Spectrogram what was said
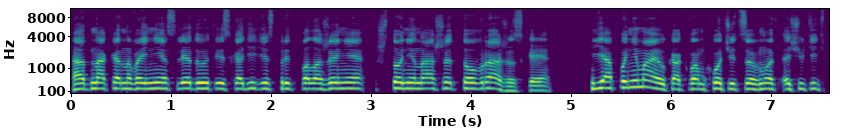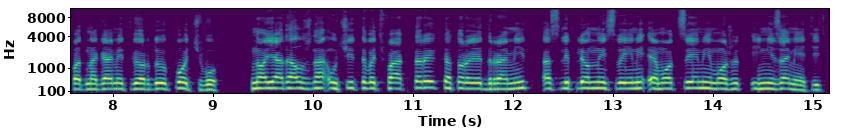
Однако на войне следует исходить из предположения, что не наше, то вражеское. Я понимаю, как вам хочется вновь ощутить под ногами твердую почву, но я должна учитывать факторы, которые Драмит, ослепленный своими эмоциями, может и не заметить.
